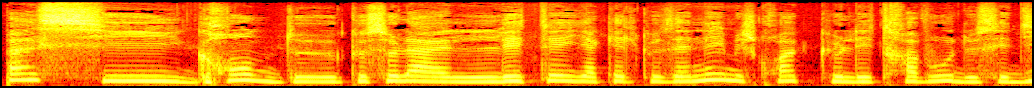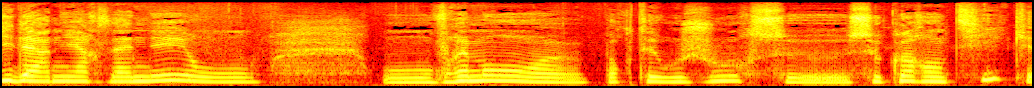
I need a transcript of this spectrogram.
pas si grande que cela l'était il y a quelques années, mais je crois que les travaux de ces dix dernières années ont, ont vraiment euh, porté au jour ce, ce, corps antique.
